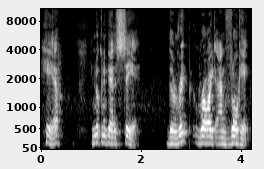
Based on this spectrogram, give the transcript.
here you're not going to be able to see it the Rip, Ride and Vlog It.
